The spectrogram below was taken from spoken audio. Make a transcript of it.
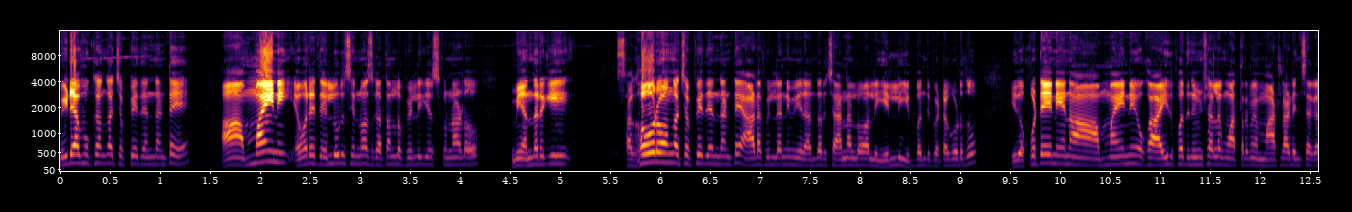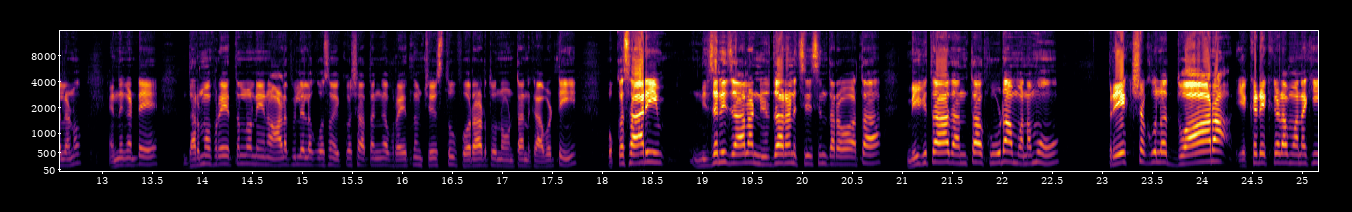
మీడియా ముఖంగా చెప్పేది ఏంటంటే ఆ అమ్మాయిని ఎవరైతే ఎల్లూరు శ్రీనివాస్ గతంలో పెళ్ళి చేసుకున్నాడో మీ అందరికీ సగౌరవంగా చెప్పేది ఏంటంటే ఆడపిల్లని మీరు అందరు ఛానల్ వాళ్ళు వెళ్ళి ఇబ్బంది పెట్టకూడదు. ఇది ఒకటే నేను ఆ అమ్మాయిని ఒక ఐదు పది నిమిషాలకు మాత్రమే మాట్లాడించగలను. ఎందుకంటే ధర్మ ప్రయత్నంలో నేను ఆడపిల్లల కోసం ఎక్కువ శాతంగా ప్రయత్నం చేస్తూ పోరాడుతూనే ఉంటాను కాబట్టి ఒకసారి నిజ నిజాల నిర్ధారణ చేసిన తర్వాత మిగతాదంతా కూడా మనము ప్రేక్షకుల ద్వారా ఎక్కడెక్కడ మనకి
